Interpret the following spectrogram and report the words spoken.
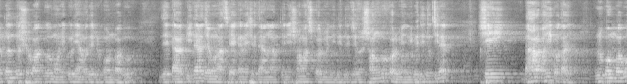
অত্যন্ত সৌভাগ্য মনে করি আমাদের রূপন বাবু যে তার পিতা যেমন আজকে এখানে এসে জানলাম, তিনি সমাজকর্মে নিবেদিত ছিলেন সঙ্গকর্মে নিবেদিত ছিলেন, সেই ধারাবাহিকতায় রূপমবাবু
